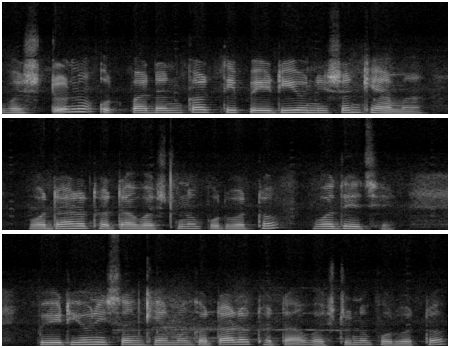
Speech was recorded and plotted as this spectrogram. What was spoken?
વસ્તુનું ઉત્પાદન કરતી પેઢીઓની સંખ્યામાં વધારો થતાં વસ્તુનો પુરવઠો વધે છે. પેઢીઓની સંખ્યામાં ઘટાડો થતાં વસ્તુનો પુરવઠો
